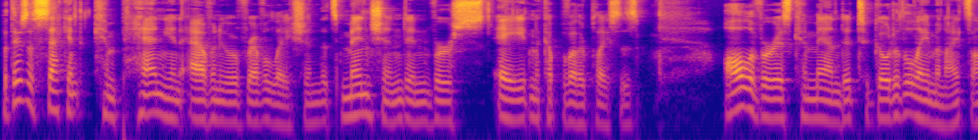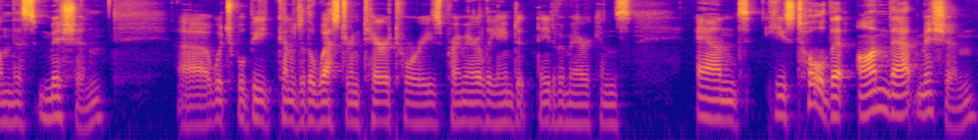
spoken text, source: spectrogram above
But there's a second companion avenue of revelation that's mentioned in verse 8 and a couple of other places. Oliver is commanded to go to the Lamanites on this mission uh, which will be kind of to the Western territories, primarily aimed at Native Americans. And he's told that on that mission,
